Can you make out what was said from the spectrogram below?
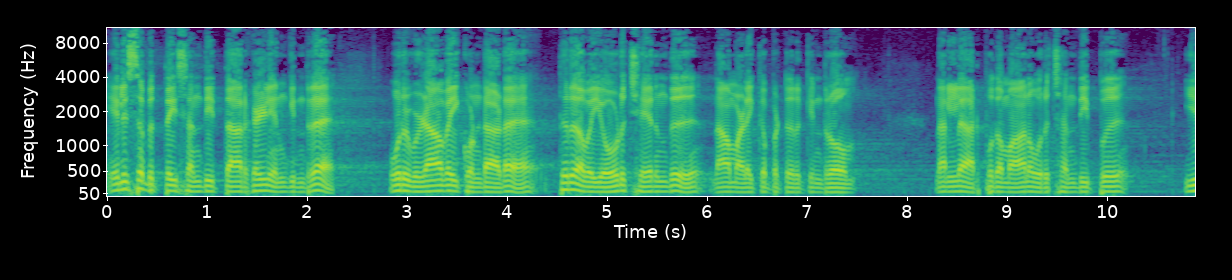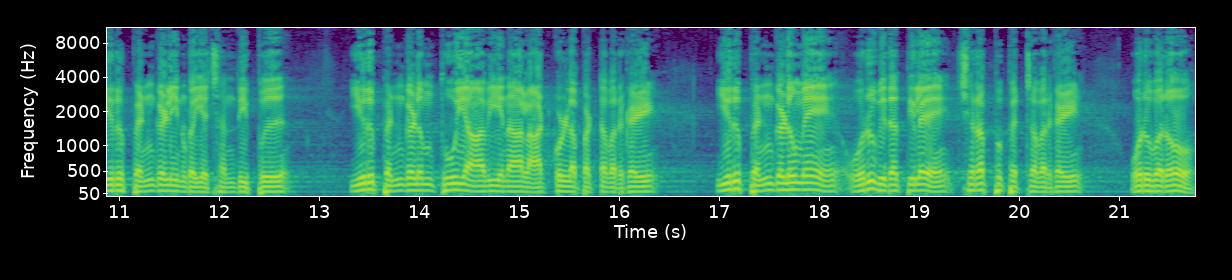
எலிசபெத்தை சந்தித்தார்கள் என்கின்ற ஒரு விழாவை கொண்டாட திரு அவையோடு சேர்ந்து நாம் அழைக்கப்பட்டிருக்கின்றோம். நல்ல அற்புதமான ஒரு சந்திப்பு இரு பெண்களினுடைய சந்திப்பு இரு பெண்களும் தூய ஆவியினால் ஆட்கொள்ளப்பட்டவர்கள் இரு பெண்களுமே ஒரு விதத்திலே சிறப்பு பெற்றவர்கள். ஒருவரோ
